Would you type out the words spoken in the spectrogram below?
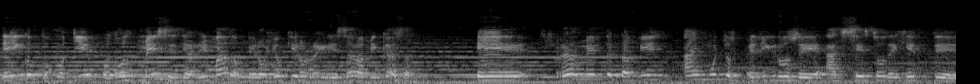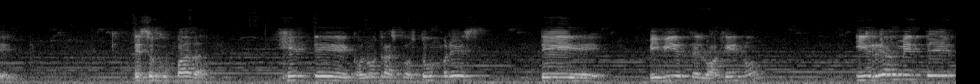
Tengo poco tiempo, dos meses de arrimado, pero yo quiero regresar a mi casa. Eh, realmente también hay muchos peligros de acceso de gente desocupada, gente con otras costumbres, de vivir de lo ajeno. Y realmente,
